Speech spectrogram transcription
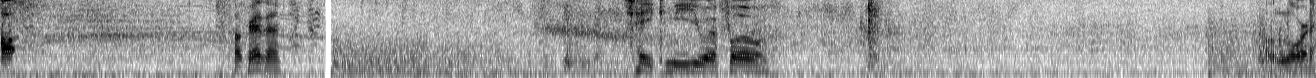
Oh. Okay, then. Take me, UFO. Oh, Lord.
